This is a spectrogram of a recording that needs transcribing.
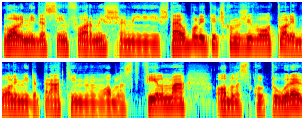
volim i da se informišem i šta je u političkom životu, ali volim i da pratim oblast filma, oblast kulture.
